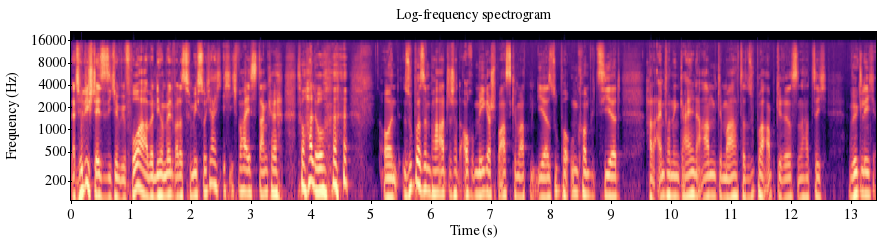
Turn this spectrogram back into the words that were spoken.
Natürlich stellt sie sich irgendwie vor, aber in dem Moment war das für mich so, ja, ich, ich weiß, danke. So, hallo. Und super sympathisch, hat auch mega Spaß gemacht mit ihr, super unkompliziert, hat einfach einen geilen Abend gemacht, hat super abgerissen, hat sich wirklich,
